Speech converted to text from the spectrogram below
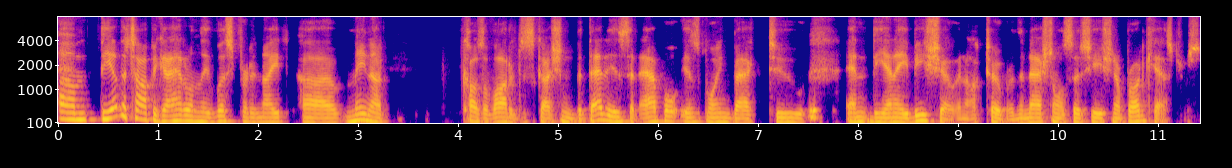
Um, the other topic I had on the list for tonight uh, may not cause a lot of discussion, but that is that Apple is going back to and the NAB show in October, the National Association of Broadcasters.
